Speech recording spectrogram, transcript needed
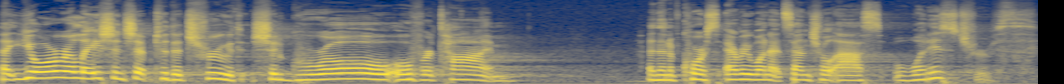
that your relationship to the truth should grow over time. And then, of course, everyone at Central asks, What is truth?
